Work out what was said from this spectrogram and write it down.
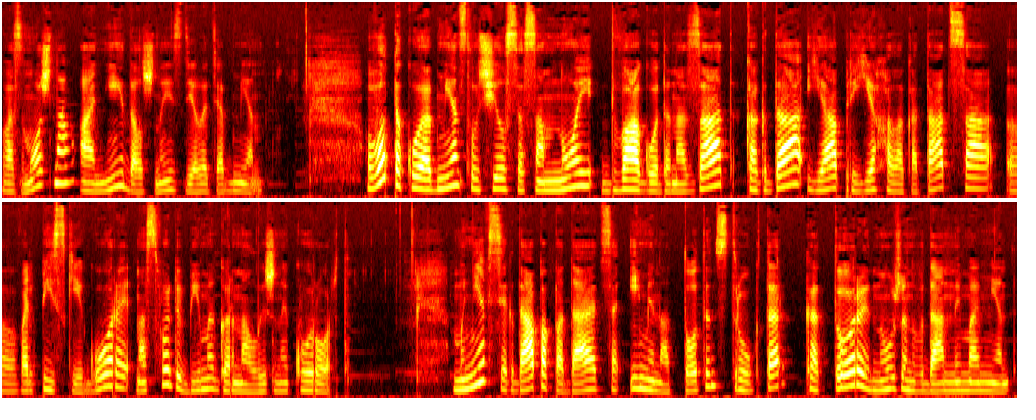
возможно, они должны сделать обмен. Вот такой обмен случился со мной два года назад, когда я приехала кататься э, в Альпийские горы на свой любимый горнолыжный курорт – мне всегда попадается именно тот инструктор, который нужен в данный момент.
